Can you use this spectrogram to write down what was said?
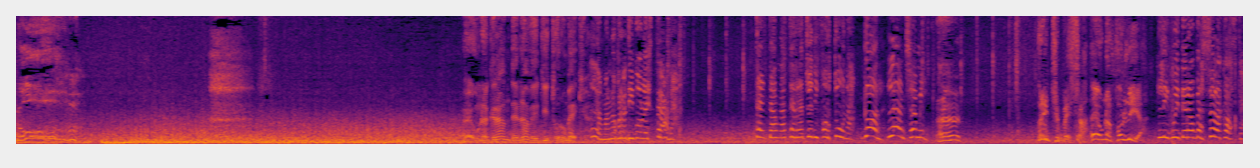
Oh! È una grande nave di Turumechia. La manovra di volo è strana. Tenta un atterraggio di fortuna. Gol, lanciami. Eh? Principessa, è una follia. Li guiderò verso la costa.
